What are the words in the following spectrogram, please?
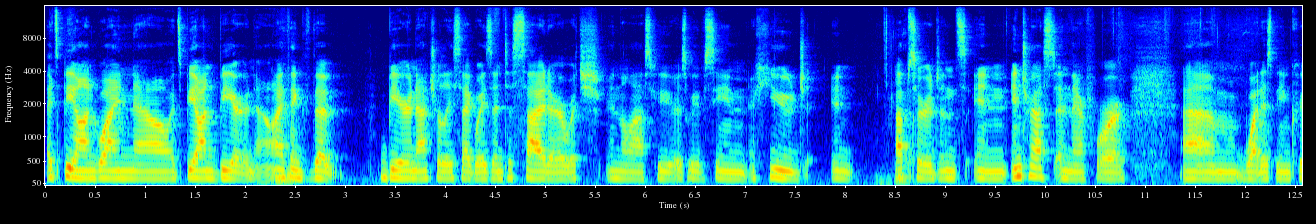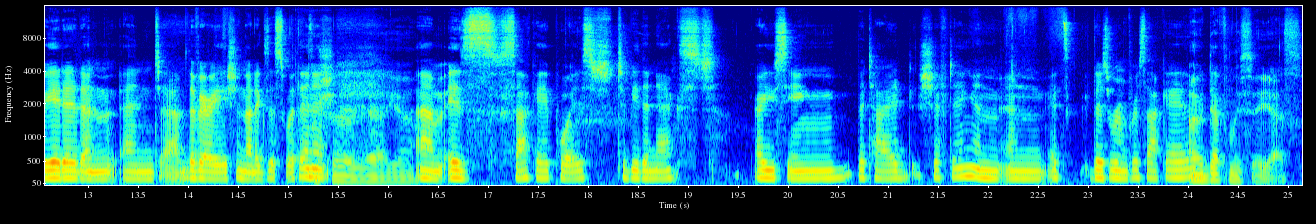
it's beyond wine now it's beyond beer now. I think that beer naturally segues into cider which in the last few years we've seen a huge in upsurgence in interest and therefore um, what is being created and and um, the variation that exists within it sure, yeah, yeah. um, is sake poised to be the next are you seeing the tide shifting and and it's there's room for sake I would definitely say yes,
